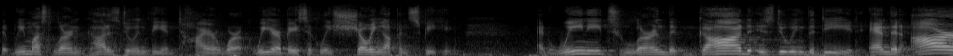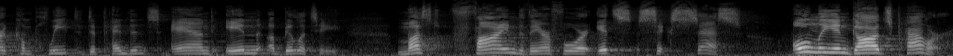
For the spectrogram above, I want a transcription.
that we must learn God is doing the entire work. We are basically showing up and speaking. And we need to learn that God is doing the deed and that our complete dependence and inability must find, therefore, its success only in God's power.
